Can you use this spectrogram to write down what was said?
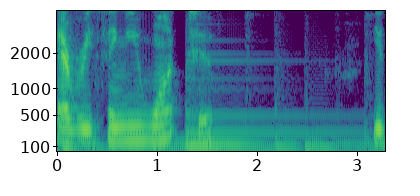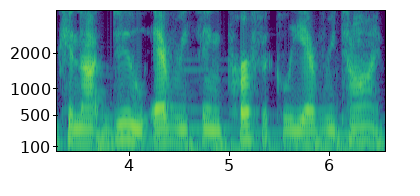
everything you want to. You cannot do everything perfectly every time.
